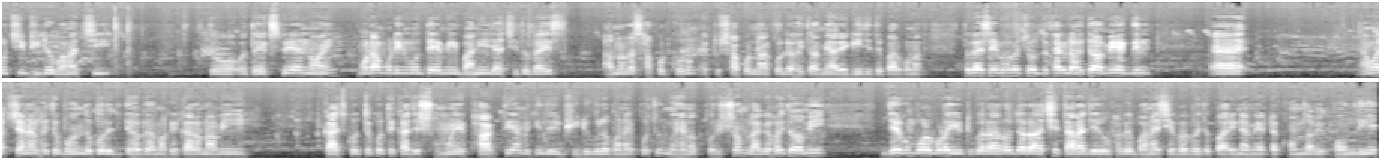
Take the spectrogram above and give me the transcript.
করছি ভিডিও বানাচ্ছি। তো অত এক্সপিরিয়েন্স নয়, মোটামুটির মধ্যে আমি বানিয়ে যাচ্ছি। তো গাইস আপনারা সাপোর্ট করুন। একটু সাপোর্ট না করলে হয়তো আমি আর এগিয়ে যেতে পারব না। তো গাইস এইভাবে চলতে থাকলে হয়তো আমি একদিন আমার চ্যানেল হয়তো বন্ধ করে দিতে হবে আমাকে। কারণ আমি কাজ করতে করতে কাজের সময়ে ফাঁক দিয়ে আমি কিন্তু এই ভিডিওগুলো বানাই। প্রচুর মেহনত, পরিশ্রম লাগে। হয়তো আমি যেরকম বড় বড় ইউটিউবার আরও যারা আছে, তারা যেভাবে বানায়, সেভাবে হয়তো পারি না। আমি একটা কম দামি ফোন দিয়ে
